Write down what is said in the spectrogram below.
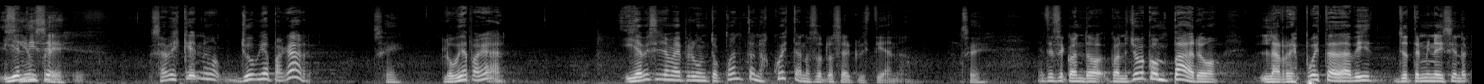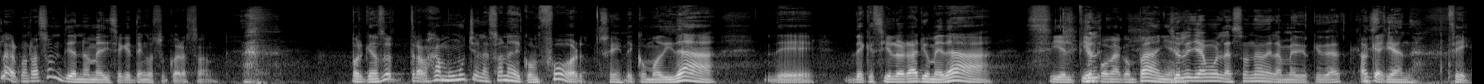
Y él dice, ¿sabes qué? No, yo voy a pagar. Sí. Lo voy a pagar. Y a veces yo me pregunto, ¿cuánto nos cuesta a nosotros ser cristianos? Sí. Entonces, cuando, cuando yo comparo la respuesta de David, yo termino diciendo, claro, con razón Dios no me dice que tengo su corazón. Porque nosotros trabajamos mucho en la zona de confort, de comodidad, de, que si el horario me da, si el tiempo me acompaña. Yo le llamo la zona de la mediocridad cristiana. Sí,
